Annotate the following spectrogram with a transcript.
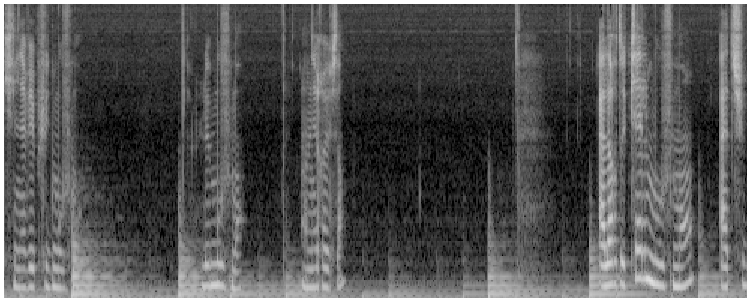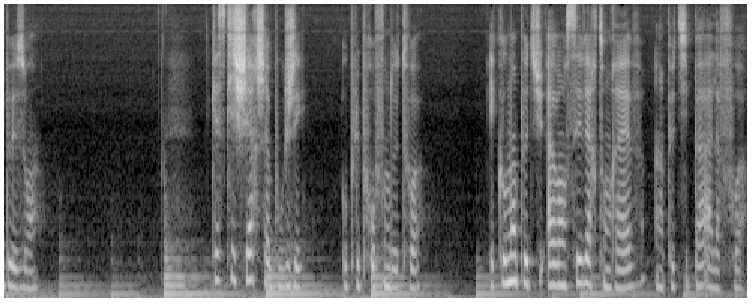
qu'il n'y avait plus de mouvement. Le mouvement. On y revient. Alors de quel mouvement as-tu besoin? Qu'est-ce qui cherche à bouger au plus profond de toi? Et comment peux-tu avancer vers ton rêve un petit pas à la fois?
